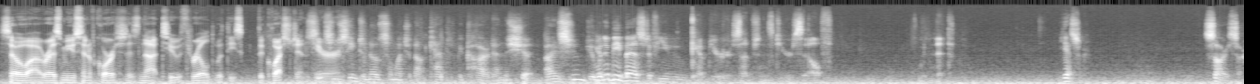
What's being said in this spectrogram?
So uh, Rasmussen, of course, is not too thrilled with these the questions Since here. you seem to know so much about Captain Picard and the ship, I assumed you would. It'd be best if you kept your assumptions to yourself, wouldn't it? Yes, sir. Sorry, sir.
